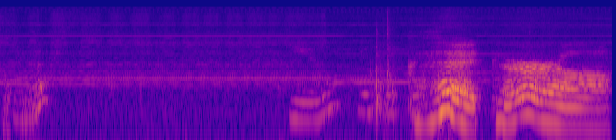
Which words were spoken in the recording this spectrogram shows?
Focus. You. Good girl.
